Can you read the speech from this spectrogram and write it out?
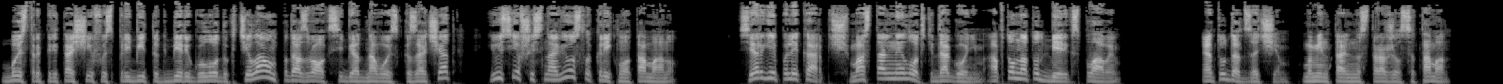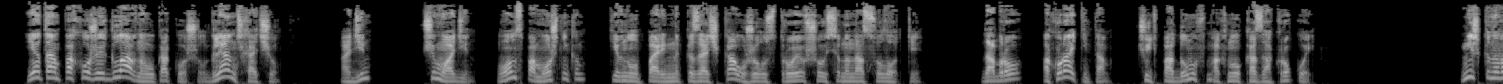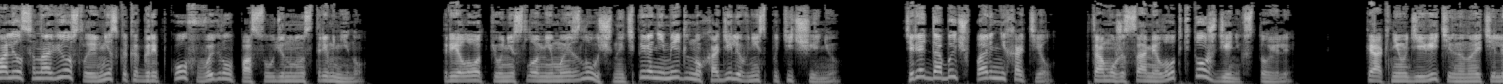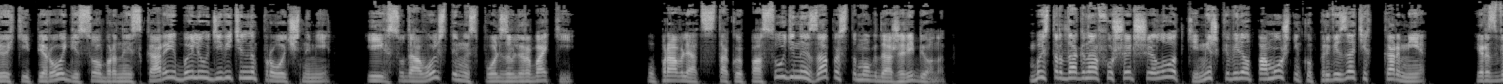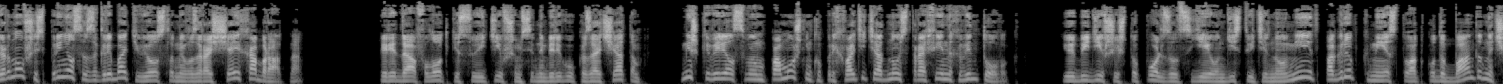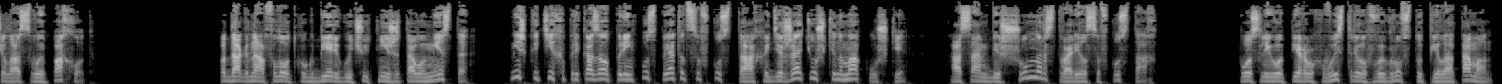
Быстро перетащив из прибитых к берегу лодок тела, он подозвал к себе одного из казачат и, усевшись на весла, крикнул атаману. «Сергей Поликарпович, мы остальные лодки догоним, а потом на тот берег сплаваем». «А туда зачем?» — моментально насторожился атаман. «Я там, похоже, и главного укокошил. Глянуть хочу». «Один?» «Почему один? Он с помощником». — кивнул парень на казачка, уже устроившегося на носу лодки. «Добро. Аккуратней там», — чуть подумав, махнул казак рукой. Мишка навалился на весла и в несколько грибков выгнал посудину на стремнину. Три лодки унесло мимо излучины, и теперь они медленно уходили вниз по течению. Терять добычу парень не хотел. К тому же сами лодки тоже денег стоили. Как ни удивительно, но эти легкие пироги, собранные из коры, были удивительно прочными, и их с удовольствием использовали рыбаки. Управляться с такой посудиной запросто мог даже ребенок. Быстро догнав ушедшие лодки, Мишка велел помощнику привязать их к корме и, развернувшись, принялся загребать веслами, возвращая их обратно. Передав лодки суетившимся на берегу казачатам, Мишка велел своему помощнику прихватить одну из трофейных винтовок и, убедившись, что пользоваться ей он действительно умеет, погреб к месту, откуда банда начала свой поход. Подогнав лодку к берегу чуть ниже того места, Мишка тихо приказал пареньку спрятаться в кустах и держать ушки на макушке, а сам бесшумно растворился в кустах. После его первых выстрелов в игру вступил атаман.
